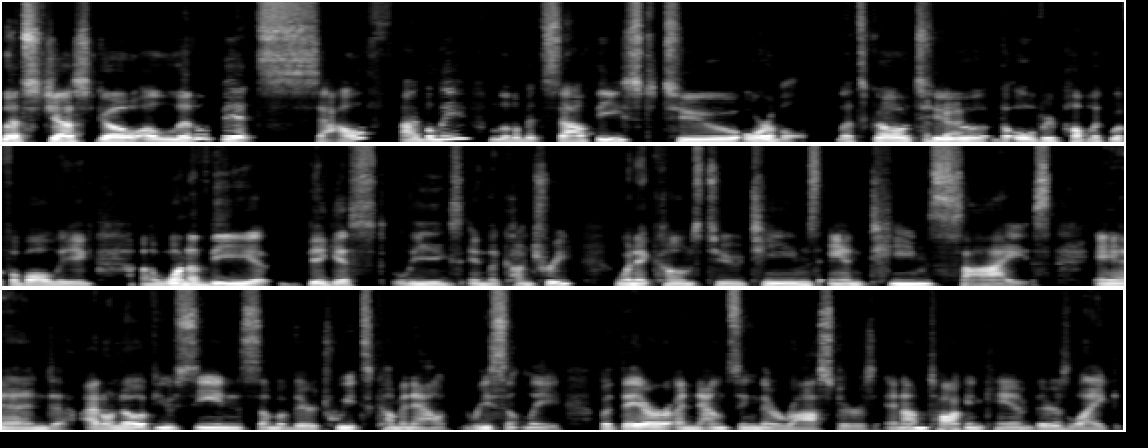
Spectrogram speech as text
Let's just go a little bit south, I believe, a little bit southeast to Orable. Let's go to okay. the Old Republic Wiffle Ball League, uh, one of the biggest leagues in the country when it comes to teams and team size. And I don't know if you've seen some of their tweets coming out recently, but they are announcing their rosters. And I'm talking, Cam, there's like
